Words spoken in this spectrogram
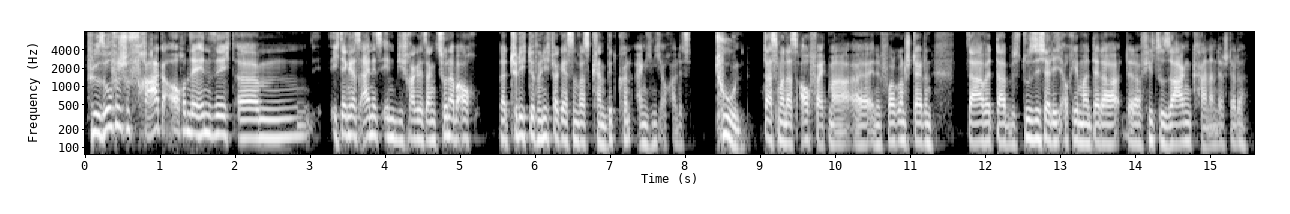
philosophische Frage auch in der Hinsicht. Ähm, ich denke, das eine ist eben die Frage der Sanktionen, aber auch natürlich dürfen wir nicht vergessen, was kann Bitcoin eigentlich nicht auch alles tun, dass man das auch vielleicht mal äh, in den Vordergrund stellt. Und David, da bist du sicherlich auch jemand, der da, der da viel zu sagen kann an der Stelle.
